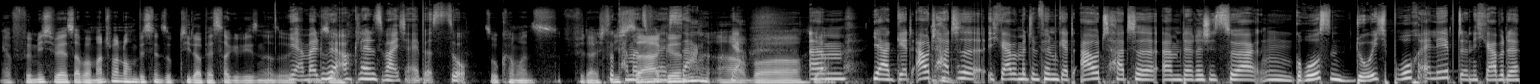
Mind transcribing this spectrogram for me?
Ja, für mich wäre es aber manchmal noch ein bisschen subtiler besser gewesen. Also Ja, weil du so, ja auch ein kleines Weichei bist. So. So kann man es vielleicht So nicht sagen, vielleicht sagen, ja. aber ja. Ähm, ja, Get Out hatte, ich glaube, mit dem Film Get Out hatte ähm, der Regisseur einen großen Durchbruch erlebt. Und ich glaube, der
